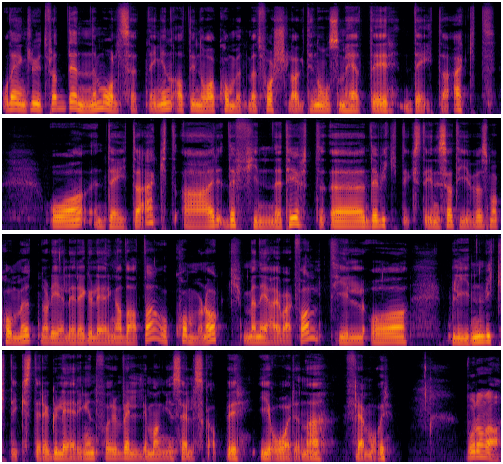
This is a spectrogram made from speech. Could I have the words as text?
Og det er egentlig ut fra denne målsetningen at de nå har kommet med et forslag til noe som heter Data Act. Og Data Act er definitivt eh, det viktigste initiativet som har kommet når det gjelder regulering av data, og kommer nok, mener jeg i hvert fall, til å bli den viktigste reguleringen for veldig mange selskaper i årene fremover. Hvordan da?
